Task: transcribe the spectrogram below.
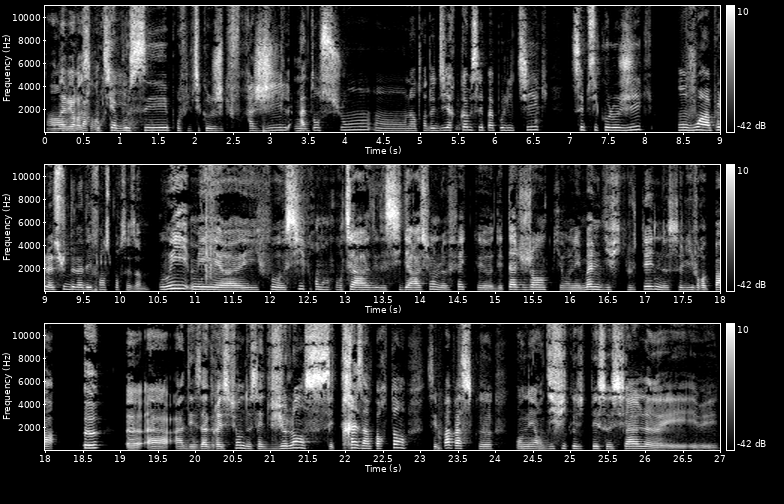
on avait un parcours cabossé, profil psychologique fragile. Mm. Attention, on est en train de dire, comme c'est pas politique, c'est psychologique. On voit un peu la suite de la défense pour ces hommes. Oui, mais euh, il faut aussi prendre en considération le fait que des tas de gens qui ont les mêmes difficultés ne se livrent pas, eux, euh, à, des agressions de cette violence. C'est très important. C'est pas parce que on est en difficulté sociale euh, et,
